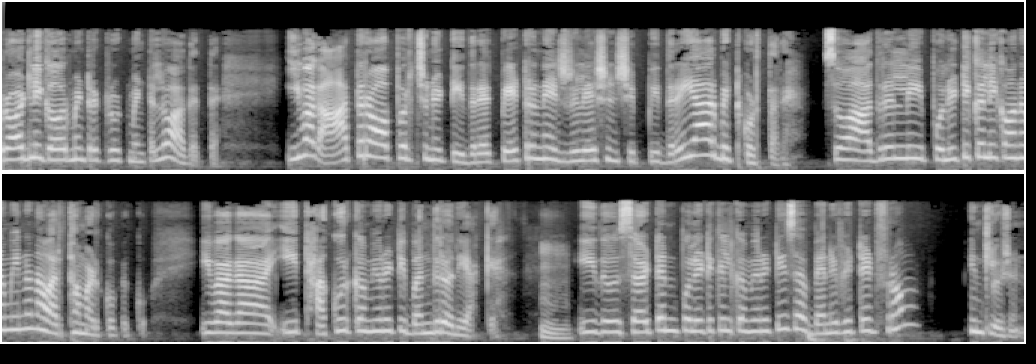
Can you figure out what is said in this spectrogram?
ಬ್ರಾಡ್ಲಿ ಗವರ್ಮೆಂಟ್ ರೆಕ್ರೂಟ್ಮೆಂಟ್ ಅಲ್ಲೂ ಆಗುತ್ತೆ. ಇವಾಗ ಆತರ ಆಪರ್ಚುನಿಟಿ ಇದ್ರೆ ಪೇಟ್ರನೇಜ್ ರಿಲೇಶನ್ಶಿಪ್ ಇದ್ರೆ ಯಾರು ಬಿಟ್ಕೊಡ್ತಾರೆ? ಸೊ ಅದ್ರಲ್ಲಿ ಪೊಲಿಟಿಕಲ್ ಇಕಾನಮಿನೂ ನಾವು ಅರ್ಥ ಮಾಡ್ಕೋಬೇಕು. ಇವಾಗ ಈ ಠಾಕೂರ್ ಕಮ್ಯುನಿಟಿ ಬಂದಿರೋದು ಯಾಕೆ? ಇದು certain political communities have benefited from inclusion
